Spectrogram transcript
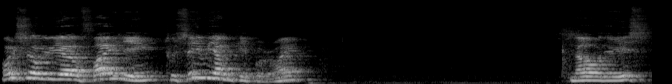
Also, we are fighting to save young people, right? Nowadays,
